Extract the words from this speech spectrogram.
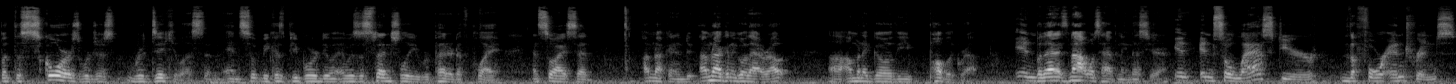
But the scores were just ridiculous, and, and so because people were doing it was essentially repetitive play, and so I said, I'm not gonna do I'm not gonna go that route. Uh, I'm gonna go the public route. And- but that is not what's happening this year. And and so last year, the four entrants,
